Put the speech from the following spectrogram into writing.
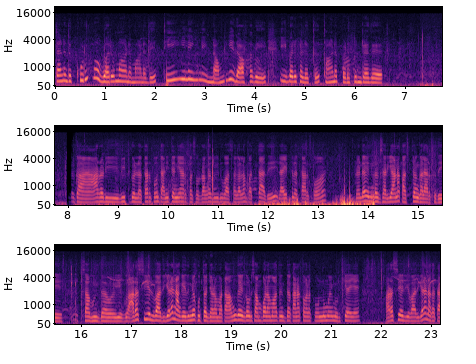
தனது குடும்ப வருமானமானது தேயிலையினை நம்பியதாகவே இவர்களுக்கு காணப்படுகின்றது. ஆறடி வீட்டுகளில் தான் இருக்கும். தனித்தனியாக இருக்க சொல்கிறாங்க வீடு வாசகெல்லாம் பத்தாது. லைட்டில் தான் இருக்கும். ரெண்டாவது எங்களுக்கு சரியான கஷ்டங்களாக இருக்குது. சம் இந்த அரசியல்வாதிகளை நாங்கள் எதுவுமே குத்தம் சொல்ல மாட்டோம். அவங்க எங்களோட சம்பளமாக இந்த கணக்கு வழக்கு ஒன்றுமே முடிக்கலையே. அரசியல்வாதிகளை நாங்கள் த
